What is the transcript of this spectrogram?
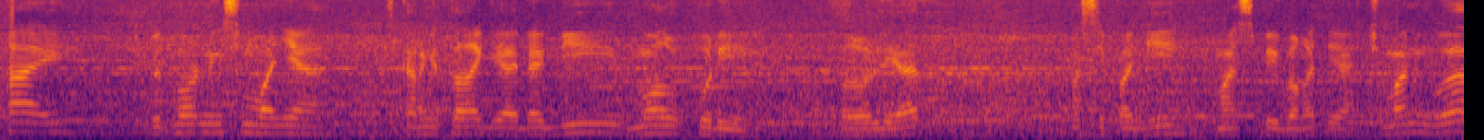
Hai, good morning semuanya. Sekarang kita lagi ada di Mall Puri. Kalau lihat masih pagi, masih sepi banget ya. Cuman gue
